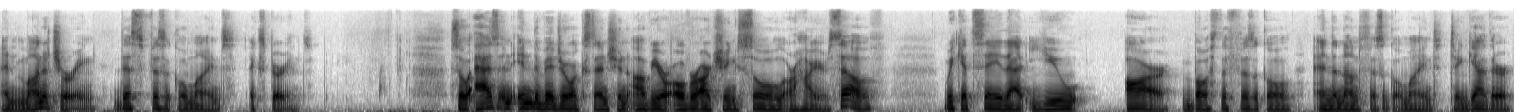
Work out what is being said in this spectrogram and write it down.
and monitoring this physical mind's experience. So as an individual extension of your overarching soul or higher self, we could say that you are both the physical and the non-physical mind together,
